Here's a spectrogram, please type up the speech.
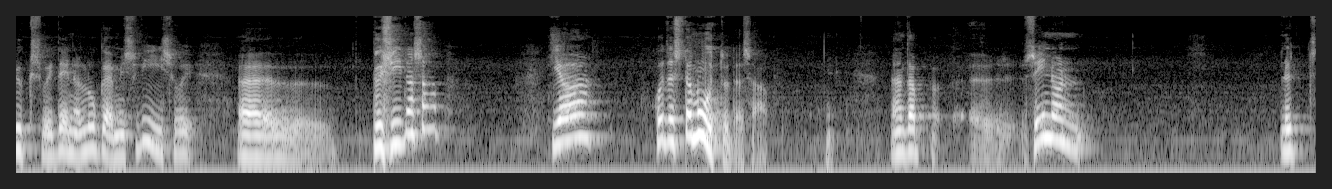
üks või teine lugemisviis või öö, püsida saab ja kuidas ta muutuda saab. tähendab, siin on nüüd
